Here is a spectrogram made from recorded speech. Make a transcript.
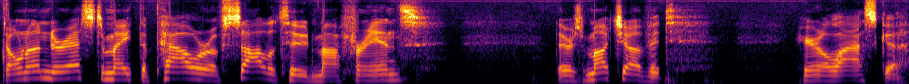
Don't underestimate the power of solitude, my friends. There's much of it here in Alaska.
